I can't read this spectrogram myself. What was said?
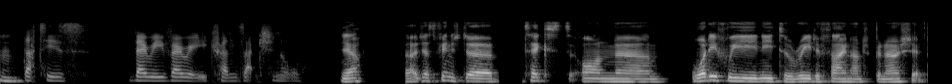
Mm. that is very, very transactional. Yeah. I just finished a text on um, what if we need to redefine entrepreneurship.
